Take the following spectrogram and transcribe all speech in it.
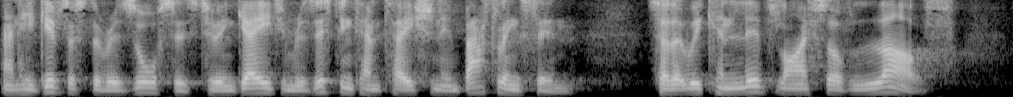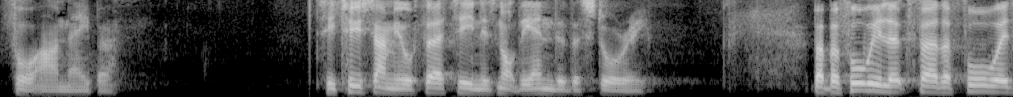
And he gives us the resources to engage in resisting temptation, in battling sin, so that we can live lives of love for our neighbor. See, 2 Samuel 13 is not the end of the story. But before we look further forward,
